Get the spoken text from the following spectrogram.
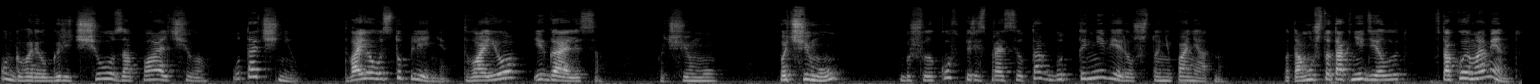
Он говорил горячо, запальчиво, уточнил. «Твое выступление, твое и Гайлиса». «Почему?» «Почему?» Башлыков переспросил так, будто не верил, что непонятно. «Потому что так не делают. В такой момент».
